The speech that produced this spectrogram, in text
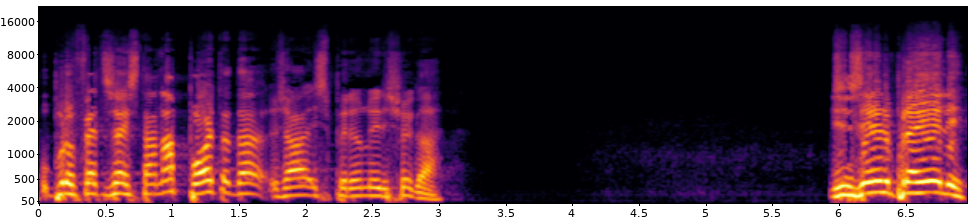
o profeta já está na porta, da, já esperando ele chegar. Dizendo para ele:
